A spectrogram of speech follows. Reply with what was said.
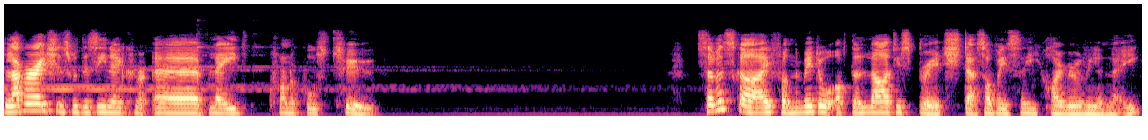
Collaborations with the Xenoblade uh, Blade Chronicles 2. Southern Sky from the middle of the largest bridge, that's obviously Hyrulean Lake.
